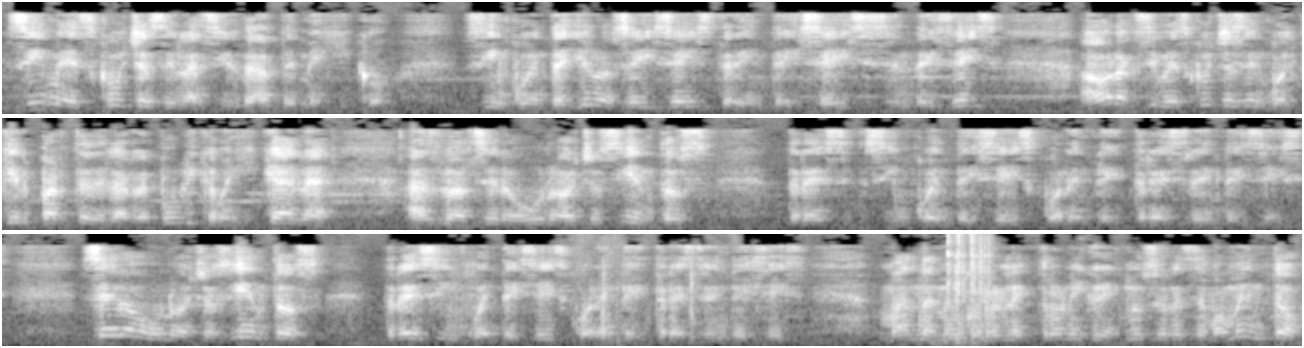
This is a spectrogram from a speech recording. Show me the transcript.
Si me escuchas en la Ciudad de México. 5166-3666. Ahora, si me escuchas en cualquier parte de la República Mexicana, al 01800 356 4336 01800 356 4336 Mándame un correo electrónico incluso en este momento.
